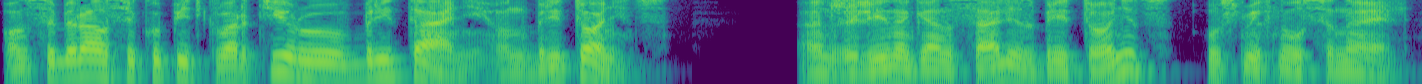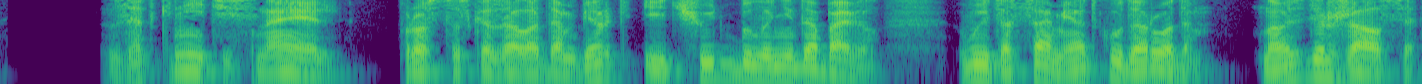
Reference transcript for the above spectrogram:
Он собирался купить квартиру в Британии, он бретонец. «Анжелина Гонсалес бретонец?» — усмехнулся Наэль. «Заткнитесь, Наэль», — просто сказал Адамберг и чуть было не добавил. «Вы-то сами откуда родом?» Но сдержался,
